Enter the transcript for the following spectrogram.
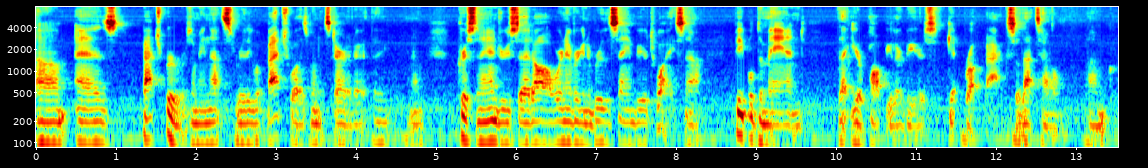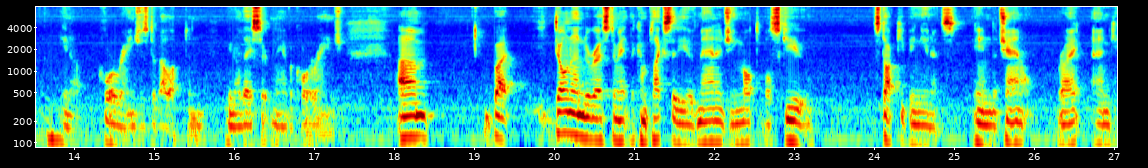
um, as batch brewers. I mean, that's really what batch was when it started out. They, you know, Chris and Andrew said, "Oh, we're never going to brew the same beer twice." Now, people demand that your popular beers get brought back, so that's how um, you know core range is developed, and you know they certainly have a core range. Um, but don't underestimate the complexity of managing multiple SKU stock keeping units in the channel, right? And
